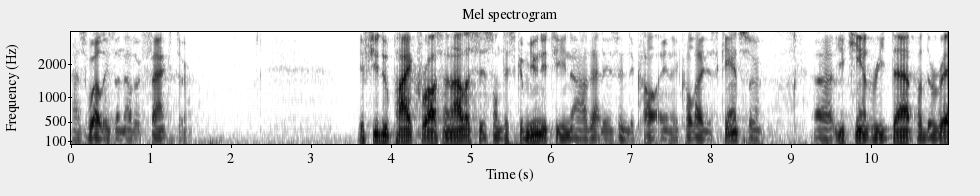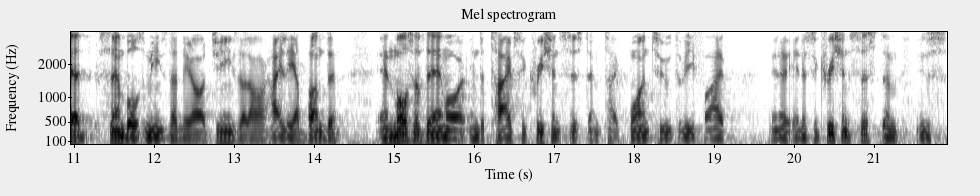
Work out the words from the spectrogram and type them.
as well as another factor. If you do pi-cross analysis on this community now that is in the, in the colitis cancer, uh, you can't read that, but the red symbols means that there are genes that are highly abundant. And most of them are in the type secretion system, type 1, 2, 3, 5. And a, and a secretion system is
